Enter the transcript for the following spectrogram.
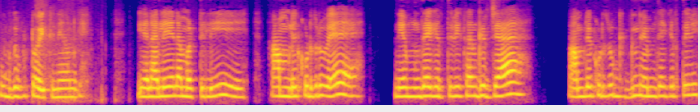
ಮುಗ್ದುಬಿಟ್ಟು ಹೋಯ್ತೀನಿ ಅವನಿಗೆ. ಏನಲ್ಲಿ ಏನ ಮಟ್ಟಿಲಿ? ಅಂಬ್ಲಿ ಕುಡಿದ್ರುವೆ. ನೆಮ್ಮದಿಯಾಗಿರ್ತೀವಿ ಕಣ್ಗಿರ್ಜಾ ಅಂಬ್ಲಿ ಕುಡಿದ್ರು ನೆಮ್ಮದಿಯಾಗಿರ್ತೀವಿ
